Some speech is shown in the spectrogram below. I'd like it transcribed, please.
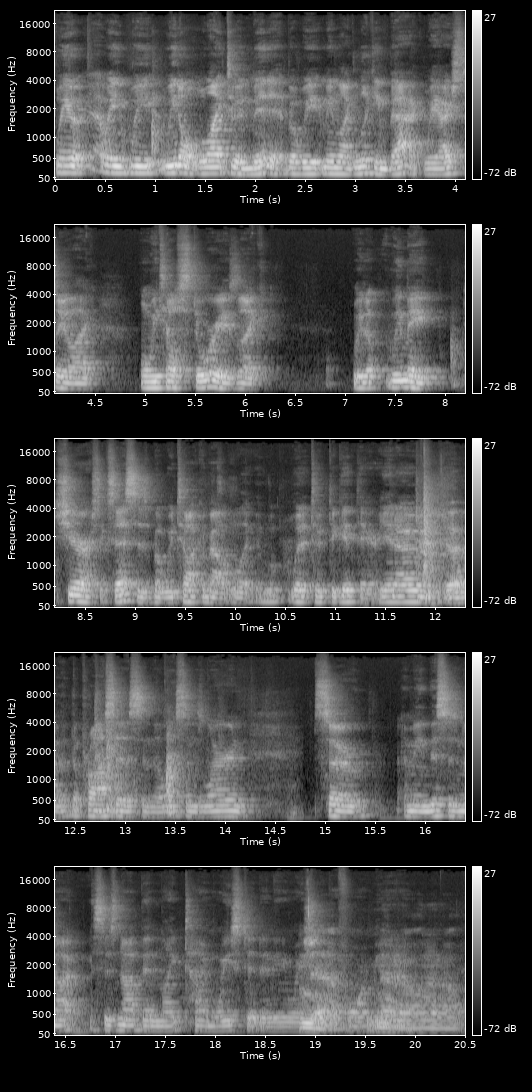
we I mean we we don't like to admit it, but we I mean like looking back, we actually like when we tell stories like we don't we may share our successes, but we talk about what what it took to get there, you know, and Yeah. uh, the process and the lessons learned. So I mean, this is not this has not been like time wasted in any way, shape, no, or form. Not at all not at all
